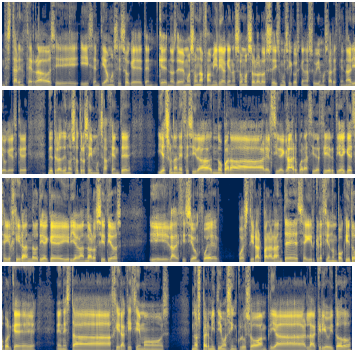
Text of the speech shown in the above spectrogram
de estar encerrados y, sentíamos eso, que, que nos debemos a una familia, que no somos solo los seis músicos que nos subimos al escenario, que es que detrás de nosotros hay mucha gente y es una necesidad no para el sidecar, por así decir. Tiene que seguir girando, tiene que ir llegando a los sitios y la decisión fue pues tirar para adelante, seguir creciendo un poquito porque en esta gira que hicimos nos permitimos incluso ampliar la crew y todo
